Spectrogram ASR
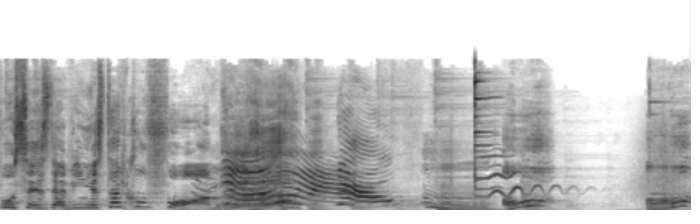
Vocês devem estar com fome. Não! Hum, oh? Oh?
